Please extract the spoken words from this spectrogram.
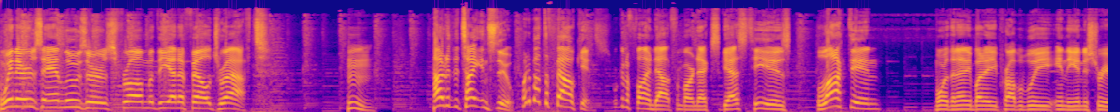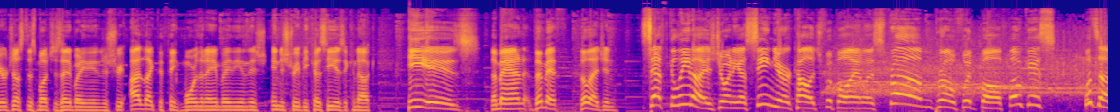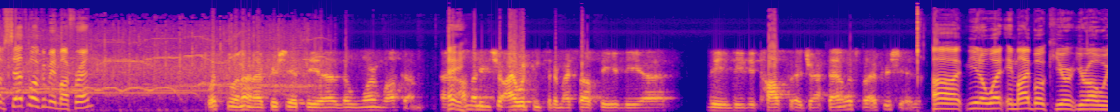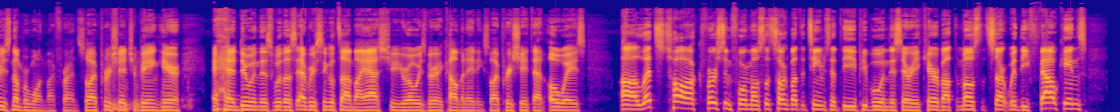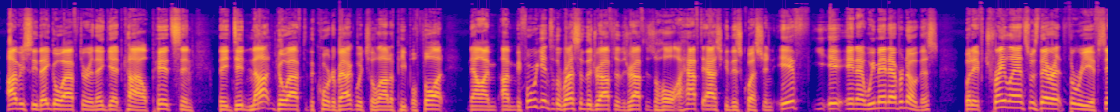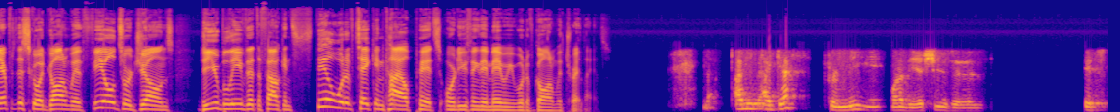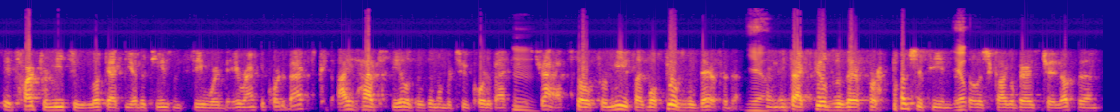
Winners and losers from the NFL draft. Hmm. How did the Titans do? What about the Falcons? We're going to find out from our next guest. He is locked in more than anybody probably in the industry, or just as much as anybody in the industry. I'd like to think more than anybody in the industry because he is a Canuck. He is the man, the myth, the legend. Seth Galina is joining us, senior college football analyst from Pro Football Focus. What's up, Seth? Welcome in, my friend. What's going on? I appreciate the uh, the warm welcome. Uh, hey. I'm not even sure I would consider myself the the uh, the, the, the top uh, draft analyst, but I appreciate it. Uh, you know what? In my book, you're you're always number one, my friend. So I appreciate you being here and doing this with us every single time I ask you. You're always very accommodating, so I appreciate that always. Uh, let's talk first and foremost. Let's talk about the teams that the people in this area care about the most. Let's start with the Falcons. Obviously, they go after and they get Kyle Pitts and they did not go after the quarterback, which a lot of people thought. Now, I'm, I'm, before we get into the rest of the draft or the draft as a whole, I have to ask you this question: If and uh, we may never know this, but if Trey Lance was there at three, if San Francisco had gone with Fields or Jones, do you believe that the Falcons still would have taken Kyle Pitts, or do you think they maybe would have gone with Trey Lance? I mean, I guess for me, one of the issues is it's it's hard for me to look at the other teams and see where they rank the quarterbacks because I have Fields as the number two quarterback in mm. this draft. So for me, it's like, well, Fields was there for them. Yeah. And in fact, Fields was there for a bunch of teams yep. until the Chicago Bears traded up for them.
